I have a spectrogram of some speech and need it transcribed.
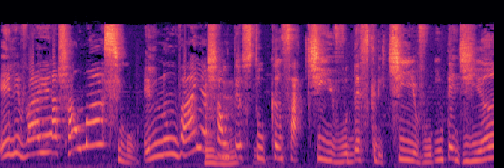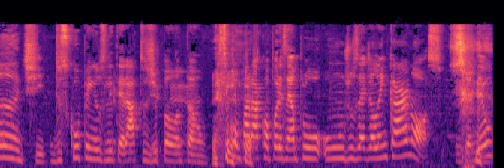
ele vai achar uma máximo. Ele não vai achar uhum. um texto cansativo, descritivo, entediante. Desculpem os literatos de plantão. Se comparar com, por exemplo, um José de Alencar nosso, entendeu?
